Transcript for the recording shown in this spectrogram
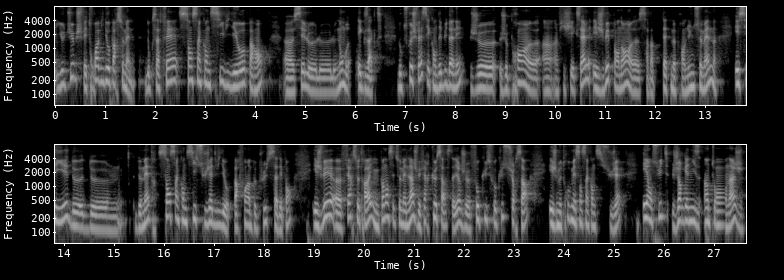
YouTube, je fais trois vidéos par semaine. Donc, ça fait 156 vidéos par an. Euh, c'est le, nombre exact. Donc, ce que je fais, c'est qu'en début d'année, je, prends euh, un, fichier Excel et je vais pendant, euh, ça va peut-être me prendre une semaine, essayer de, de, mettre 156 sujets de vidéo, parfois un peu plus, ça dépend. Et je vais faire ce travail, mais pendant cette semaine-là, je vais faire que ça, c'est-à-dire je focus, focus sur ça et je me trouve mes 156 sujets. Et ensuite, j'organise un tournage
